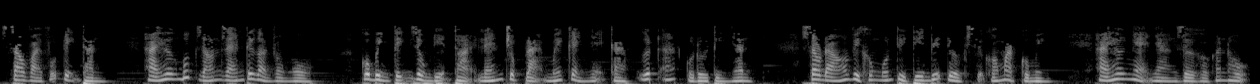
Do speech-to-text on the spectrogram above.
Sau vài phút định thần, Hải Hương bước rón rén tới gần phòng ngủ. Cô bình tĩnh dùng điện thoại lén chụp lại mấy cảnh nhạy cảm ướt át của đôi tình nhân. Sau đó vì không muốn Thủy Tiên biết được sự có mặt của mình, Hải Hương nhẹ nhàng rời khỏi căn hộ,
